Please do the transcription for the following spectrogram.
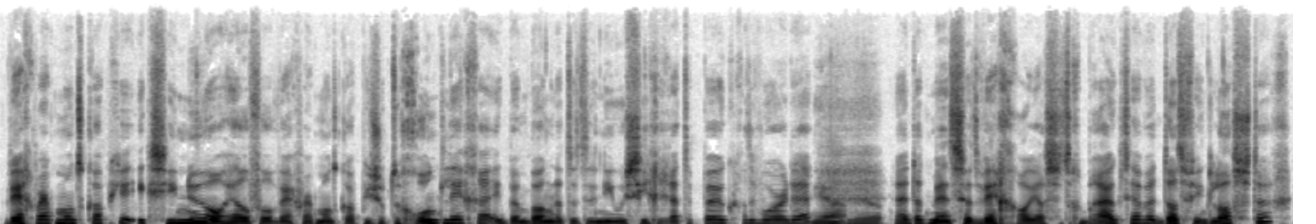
wegwerpmondkapje. Ik zie nu al heel veel wegwerpmondkapjes op de grond liggen. Ik ben bang dat het een nieuwe sigarettenpeuk gaat worden. Ja. ja. Hè, dat mensen het weggooien als ze het gebruikt hebben. Dat vind ik lastig.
